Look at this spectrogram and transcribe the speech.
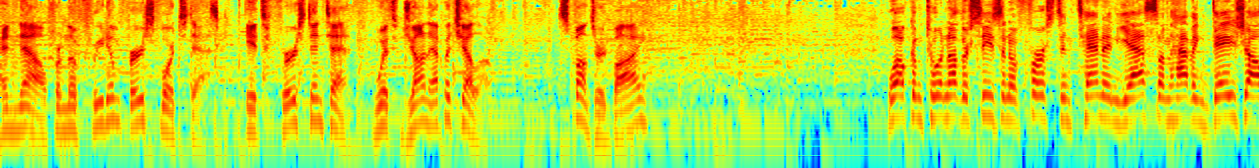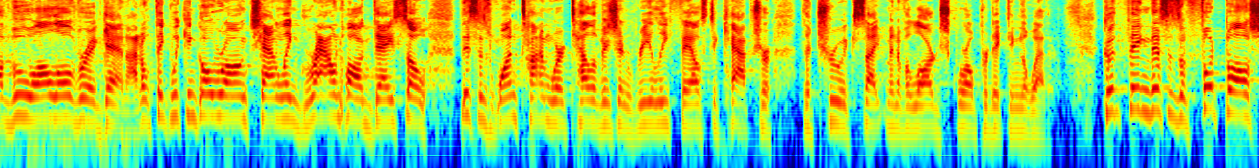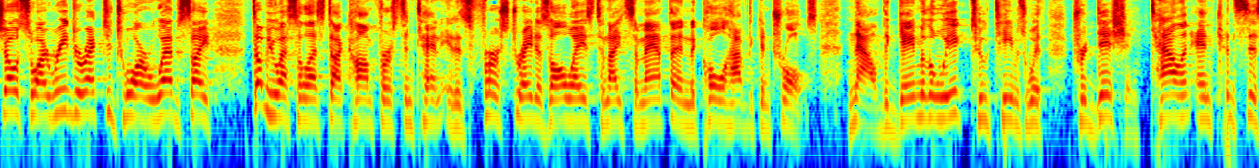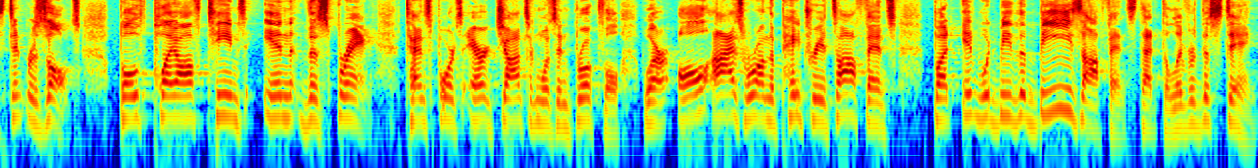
And now from the Freedom First Sports Desk, it's First and 10 with John Appicello. Sponsored by Welcome to another season of First and 10. And yes, I'm having deja vu all over again. I don't think we can go wrong channeling Groundhog Day. So, this is one time where television really fails to capture the true excitement of a large squirrel predicting the weather. Good thing this is a football show, so I redirect you to our website, WSLS.com, First and 10. It is first rate as always. Tonight, Samantha and Nicole have the controls. Now, the game of the week two teams with tradition, talent, and consistent results. Both playoff teams in the spring. 10 Sports' Eric Johnson was in Brookville, where all eyes were on the Patriots' offense, but it would be the Bees' offense that delivered the sting.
